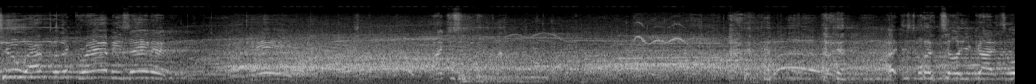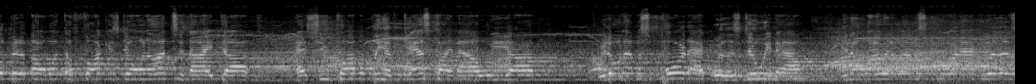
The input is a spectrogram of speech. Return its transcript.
two after the Grammys, ain't it? Hey, I just, I just want to tell you guys a little bit about what the fuck is going on tonight. Uh, as you probably have guessed by now, we um, we don't have a support act with us, do we now? You know why we don't have a support act with us?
